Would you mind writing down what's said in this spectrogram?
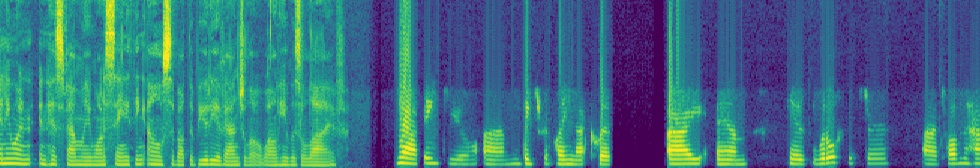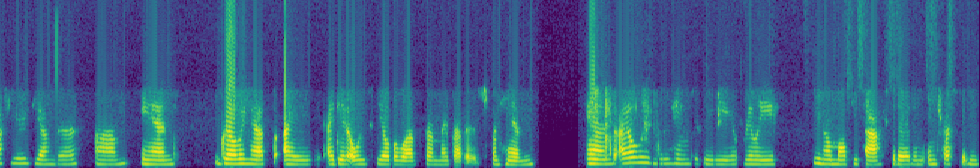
Anyone in his family want to say anything else about the beauty of Angelo while he was alive? Yeah, thank you. Um, thanks for playing that clip. I am his little sister, uh, 12 and a half years younger, um, and growing up, I I did always feel the love from my brothers, from him, and I always knew him to be really, you know, multifaceted and interested in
